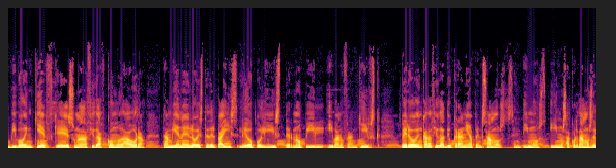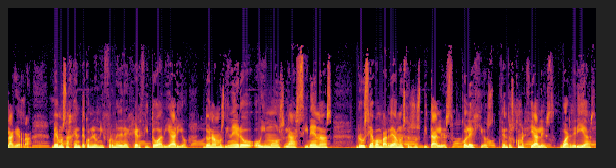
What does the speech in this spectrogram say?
Vivo en Kiev, que es una ciudad cómoda ahora. También el oeste del país, Leópolis, Ternopil, Ivano-Frankivsk. Pero en cada ciudad de Ucrania pensamos, sentimos y nos acordamos de la guerra. Vemos a gente con el uniforme del ejército a diario, donamos dinero, oímos las sirenas. Rusia bombardea nuestros hospitales, colegios, centros comerciales, guarderías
